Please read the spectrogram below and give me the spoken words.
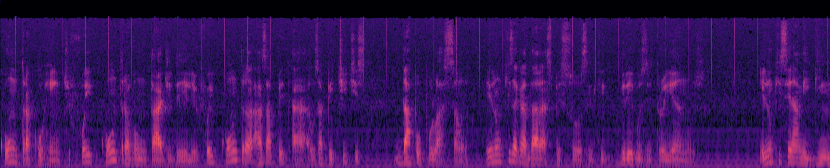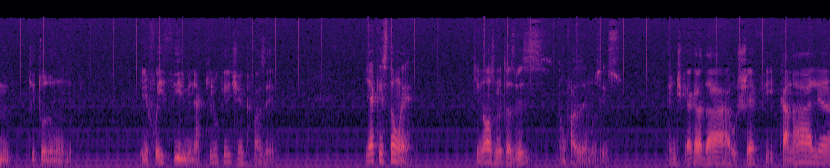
contra a corrente, foi contra a vontade dele, foi contra as, os apetites da população. Ele não quis agradar as pessoas entre gregos e troianos. Ele não quis ser amiguinho de todo mundo. Ele foi firme naquilo que ele tinha que fazer. E a questão é, que nós muitas vezes não fazemos isso. A gente quer agradar o chefe canalha,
